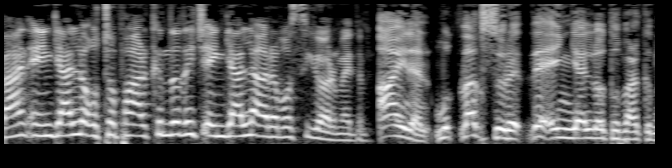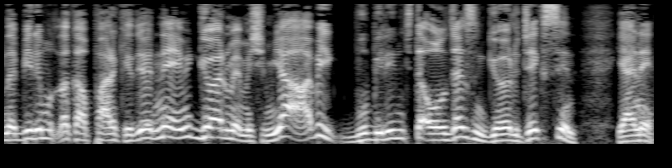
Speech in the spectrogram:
Ben engelli otoparkında da hiç engelli arabası görmedim. Aynen mutlak suretle engelli otoparkında biri mutlaka park ediyor. Neyimi görmemişim. Ya abi bu bilinçte olacaksın göreceksin. Yani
